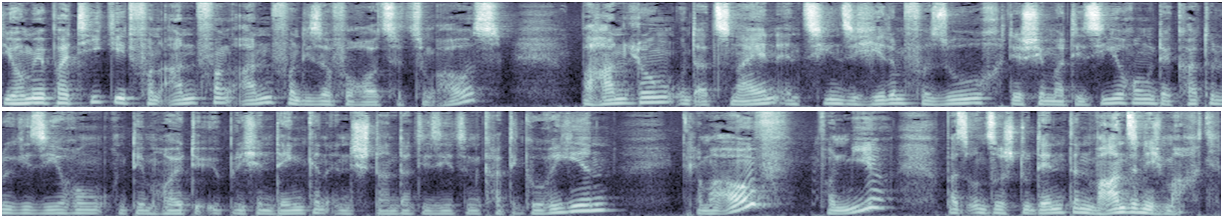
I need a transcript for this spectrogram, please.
Die Homöopathie geht von Anfang an von dieser Voraussetzung aus. Behandlung und Arzneien entziehen sich jedem Versuch der Schematisierung, der Katalogisierung und dem heute üblichen Denken in standardisierten Kategorien. Klammer auf, von mir, was unsere Studenten wahnsinnig macht.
